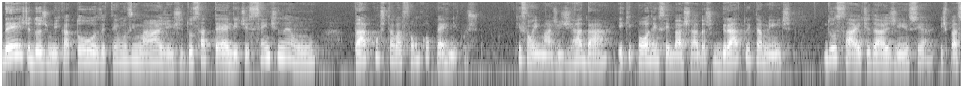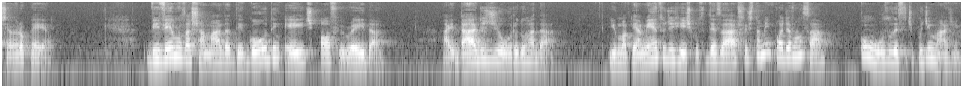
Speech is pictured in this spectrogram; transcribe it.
Desde 2014, temos imagens do satélite Sentinel-1 da constelação Copérnicos, que são imagens de radar e que podem ser baixadas gratuitamente do site da Agência Espacial Europeia. Vivemos a chamada The Golden Age of Radar, a idade de ouro do radar. E o mapeamento de riscos e desastres também pode avançar com o uso desse tipo de imagem.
